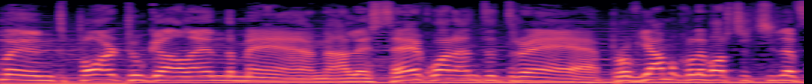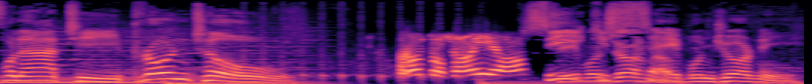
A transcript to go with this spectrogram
moment, Portugal and the Man alle 6.43. Proviamo con le vostre telefonate. Pronto? Pronto, sono io? Sì, Sì, chi buongiorno. sei? Buongiorni.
